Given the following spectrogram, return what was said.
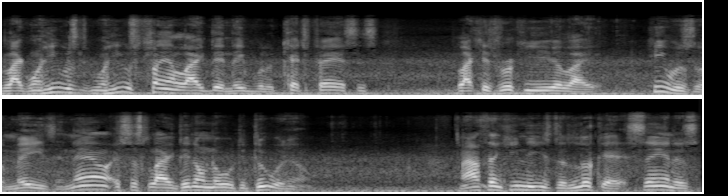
Like when he was when he was playing like that and able to catch passes, like his rookie year, like he was amazing. Now it's just like they don't know what to do with him. And I think he needs to look at Sanders.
